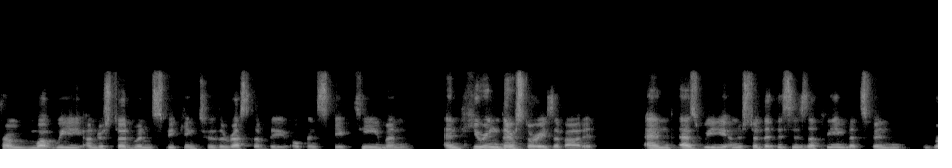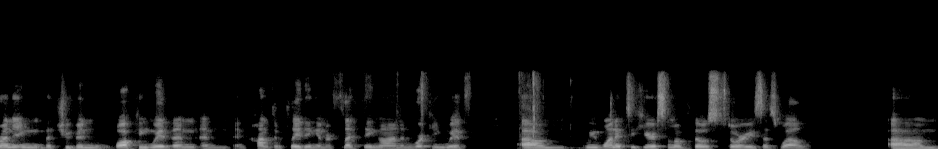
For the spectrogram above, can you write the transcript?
from what we understood when speaking to the rest of the OpenScape team and and hearing their stories about it. And as we understood that this is a theme that's been running, that you've been walking with and, and, and contemplating and reflecting on and working with, um, we wanted to hear some of those stories as well. Um,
